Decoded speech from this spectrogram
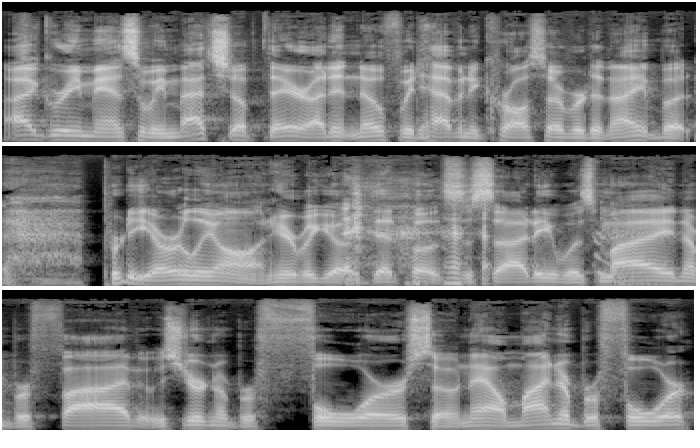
I agree, man. So we matched up there. I didn't know if we'd have any crossover tonight, but pretty early on, here we go. Dead Poet Society was my number five. It was your number four. So now my number four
